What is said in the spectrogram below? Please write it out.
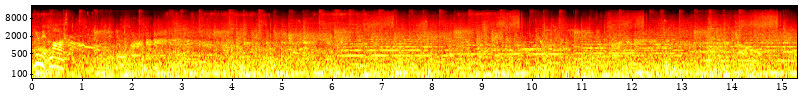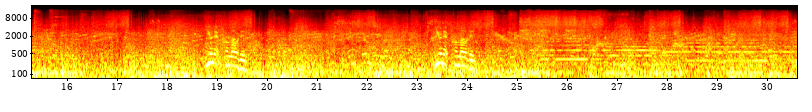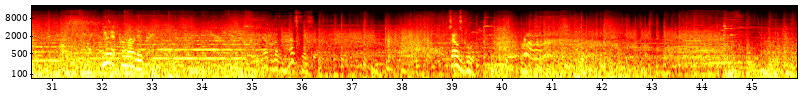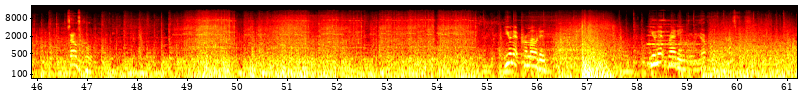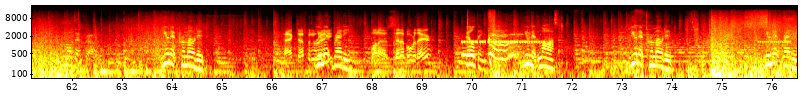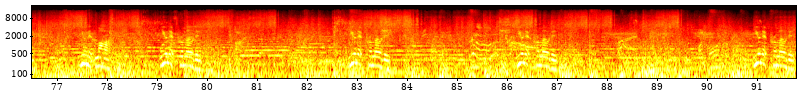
Unit lost. Unit promoted. Unit promoted. Unit promoted. Sounds good. Sounds good. Unit promoted. Unit ready. Do we have nothing has for sale? Not that proud. Unit promoted. Packed up and ready. Unit ready. Wanna set up over there? Building. Unit lost. Unit promoted. Unit ready. Unit lost. Unit promoted. Unit promoted. Unit promoted. Unit promoted.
